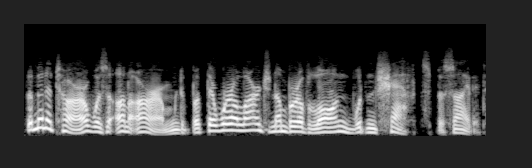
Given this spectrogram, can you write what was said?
The Minotaur was unarmed, but there were a large number of long wooden shafts beside it.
